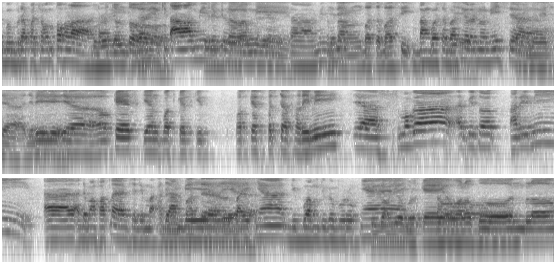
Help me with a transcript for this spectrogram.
beberapa contoh lah Beberapa dari, contoh. dari yang kita alami Dari gitu kita alami. dari yang kita alami. Jadi tentang basa-basi tentang bahasa-basi orang Indonesia. orang Indonesia. Jadi ya oke sekian podcast kita podcast pecat hari ini. Ya, semoga episode hari ini eh, ada manfaat lah ya bisa di- Ada diambil manfaatnya, iya. baiknya, dibuang juga buruknya. Dibuang juga buruknya gitu. walaupun belum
